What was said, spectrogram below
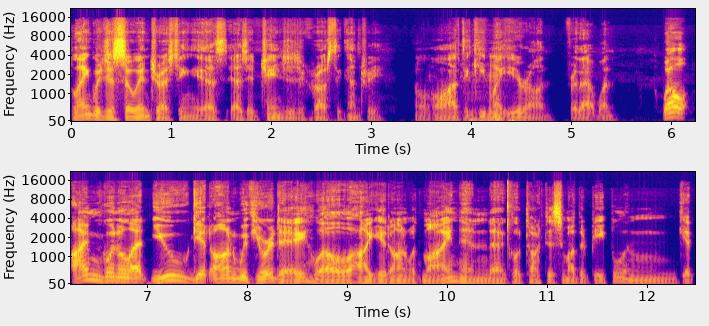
Language is so interesting as as it changes across the country. I'll, I'll have to keep mm-hmm. my ear on for that one. Well, I'm going to let you get on with your day while I get on with mine and uh, go talk to some other people and get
